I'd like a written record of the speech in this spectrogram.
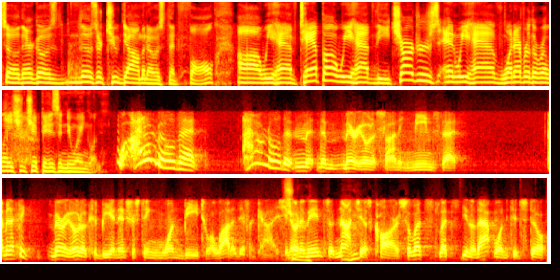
So there goes. Those are two dominoes that fall. Uh, we have Tampa, we have the Chargers, and we have whatever the relationship is in New England. Well, I don't know that. I don't know that the Mariota signing means that I mean, I think Mariota could be an interesting one B to a lot of different guys. You know what I mean? So not just cars. So let's let's you know that one could still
